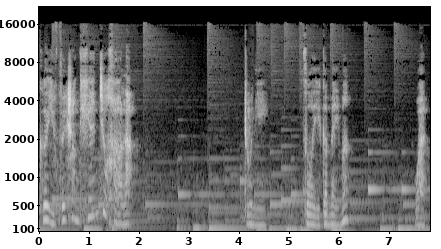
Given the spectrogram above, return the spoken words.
可以飞上天就好了。祝你！做一个美梦，晚安。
